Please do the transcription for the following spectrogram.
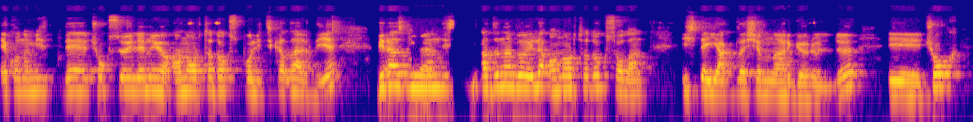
ekonomide çok söyleniyor anortodoks politikalar diye biraz mühendislik adına böyle anortodoks olan işte yaklaşımlar görüldü. E, çok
